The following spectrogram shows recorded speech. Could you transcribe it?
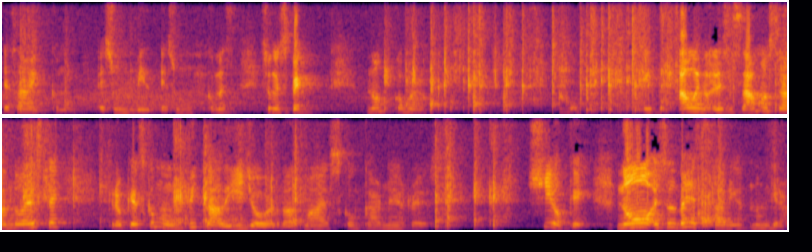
ya saben, como es un, vid- es un, ¿cómo es? Es un espejo. No, cómalo. Y- ah, bueno, les estaba mostrando este, creo que es como un picadillo, ¿verdad? Más con carne de res. ¿Sí o qué? No, eso es vegetariano. No, mentira.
